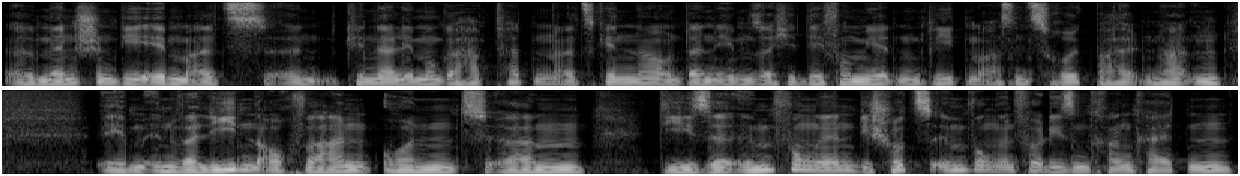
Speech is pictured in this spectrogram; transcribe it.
äh, Menschen, die eben als äh, Kinderlähmung gehabt hatten als Kinder und dann eben solche deformierten Gliedmaßen zurückbehalten hatten, eben Invaliden auch waren. Und ähm, diese Impfungen, die Schutzimpfungen vor diesen Krankheiten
